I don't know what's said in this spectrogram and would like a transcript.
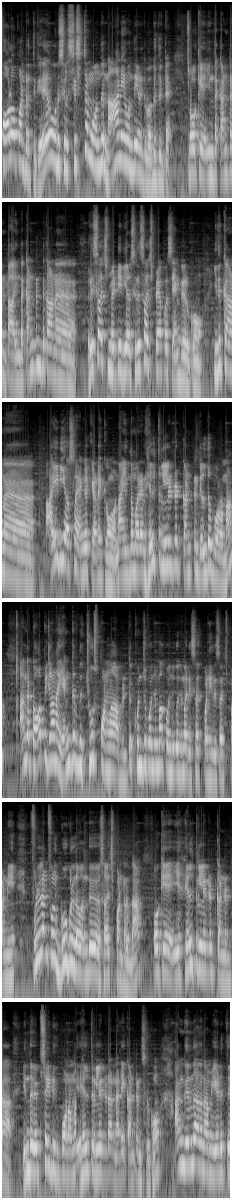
ஃபாலோ பண்ணுறதுக்கு ஒரு சில சிஸ்டம் வந்து நானே வந்து எனக்கு வகுத்துட்டேன். ஓகே இந்த கண்டென்ட்டா இந்த கண்டென்ட்டுக்கான ரிசர்ச் மெட்டீரியல்ஸ் ரிசர்ச் பேப்பர்ஸ் எங்கே இருக்கும்? இதுக்கான ஐடியாஸ்லாம் எங்கே கிடைக்கும்? நான் இந்த மாதிரியான ஹெல்த் ரிலேட்டட் கண்டென்ட் எழுத போகிறோன்னா அந்த டாப்பிக்லாம் நான் எங்கேருந்து சூஸ் பண்ணலாம் அப்படின்ட்டு கொஞ்சம் கொஞ்சமாக கொஞ்சம் கொஞ்சமாக ரிசர்ச் பண்ணி ரிசர்ச் பண்ணி ஃபுல் அண்ட் ஃபுல் கூகுளில் வந்து சர்ச் பண்ணுறது தான் ஓகே ஹெல்த் ரிலேட்டட் கண்டென்ட்டா இந்த வெப்சைட்டு வீட்டுக்கு போனோம்னா ஹெல்த் ரிலேட்டடாக நிறைய கண்டென்ட்ஸ் இருக்கும். அங்கேருந்து அதை நம்ம எடுத்து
